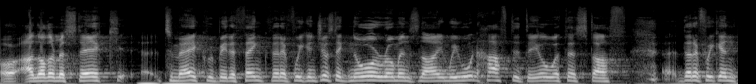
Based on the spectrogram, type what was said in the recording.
Or another mistake to make would be to think that if we can just ignore Romans 9, we won't have to deal with this stuff. That if we can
